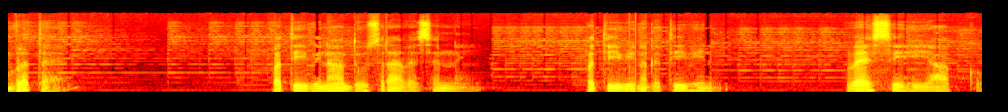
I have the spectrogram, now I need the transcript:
व्रत है। पति बिना दूसरा व्यसन नहीं। पति बिना गति भी नहीं, वैसे ही आपको।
